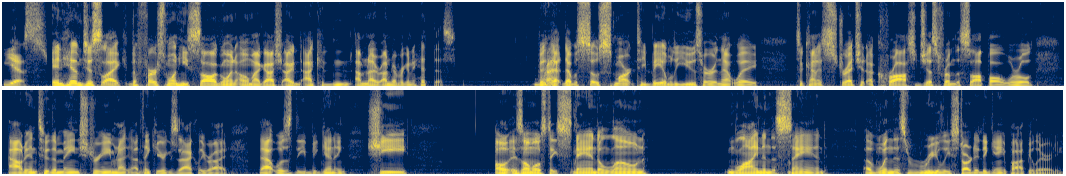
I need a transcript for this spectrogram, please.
Yes. and him just like the first one he saw, going, "Oh my gosh, I I could I'm not I'm never going to hit this." But Right. that, that was so smart to be able to use her in that way to kind of stretch it across just from the softball world out into the mainstream. And I, I think you're exactly right. That was the beginning. She is almost a standalone line in the sand of when this really started to gain popularity.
